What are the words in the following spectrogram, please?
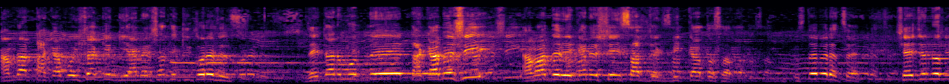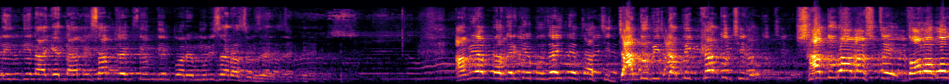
আমরা টাকা পয়সাকে জ্ঞানের সাথে কি করে ফেলছি? যেটার মধ্যে টাকা বেশি, আমাদের এখানে সেই সাবজেক্ট বিখ্যাত সাবজেক্ট বুঝতে পেরেছেন? সেই জন্য তিন দিন আগে দামি সাবজেক্ট তিন দিন পরে মুনিসা রাসুল হয়ে যায়। আমি আপনাদেরকে বুঝাইতে চাচ্ছি, জাদুবিদ্যা বিখ্যাত ছিল। সাধুরাম আসছে, দলবল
